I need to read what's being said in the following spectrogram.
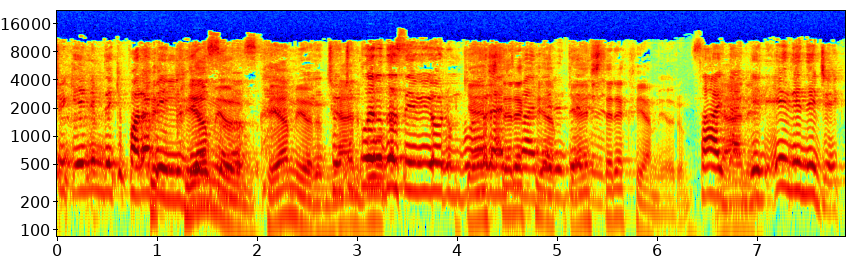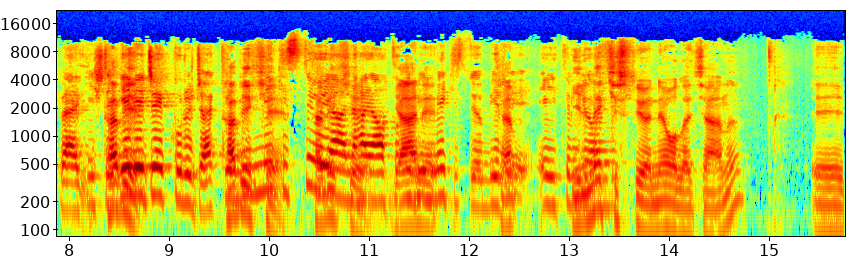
çünkü elimdeki para Kı- belli kıyamıyorum, diyorsunuz. kıyamıyorum. Ee, Yani Çocukları bu da seviyorum bu gençlere, öğretmenleri kıyam- de. gençlere kıyamıyorum. Sahiden Yani- gel- evlenecek belki işte Tabii. gelecek kuracak. Tabii bilmek ki, istiyor tabii yani ki. hayatını Yani bilmek istiyor bir eğitim Bilmek istiyor ne olacağını. Ee,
